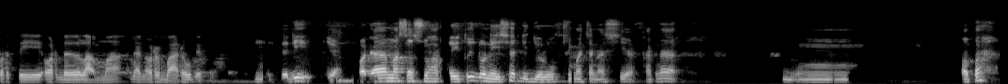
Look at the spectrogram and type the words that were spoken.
seperti Orde Lama dan Orde Baru gitu. Jadi ya pada masa Soeharto itu Indonesia dijuluki macan Asia karena hmm, apa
